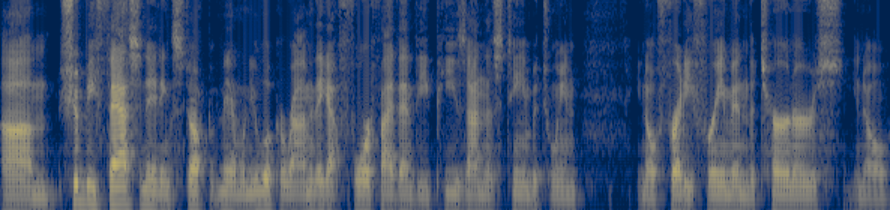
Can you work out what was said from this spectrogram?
um, should be fascinating stuff. But man, when you look around, I mean, they got four or five MVPs on this team between, you know, Freddie Freeman, the Turners, you know,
